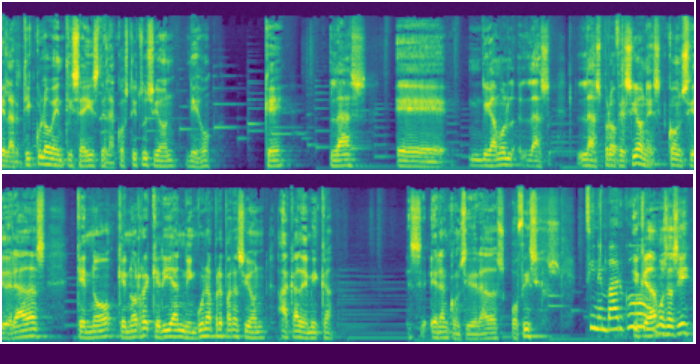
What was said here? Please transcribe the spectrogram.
el artículo 26 de la Constitución dijo que las, eh, digamos, las, las profesiones consideradas que no, que no requerían ninguna preparación académica eran consideradas oficios. Sin embargo... Y quedamos así.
